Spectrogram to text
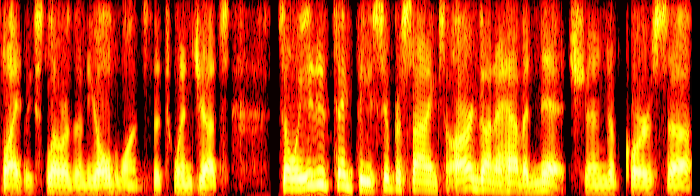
slightly slower than the old ones, the twin jets. So we do think these supersonics are going to have a niche, and of course, uh,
